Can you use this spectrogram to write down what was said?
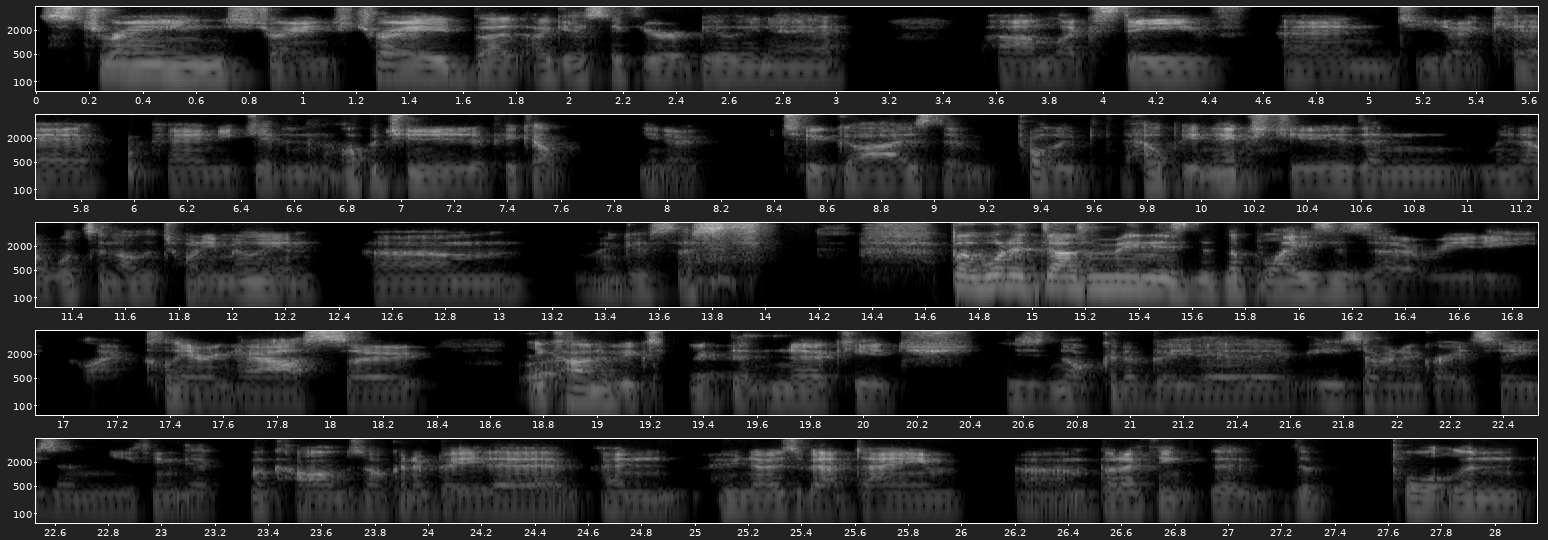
strange, strange trade. But I guess if you're a billionaire um, like Steve and you don't care and you get an opportunity to pick up, you know, two guys that probably help you next year, then you know what's another 20 million? Um, I guess that's but what it does mean is that the Blazers are really like clearing house. So you kind of expect that Nurkic is not going to be there. He's having a great season. You think that McCollum's not going to be there, and who knows about Dame? Um, but I think the the Portland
